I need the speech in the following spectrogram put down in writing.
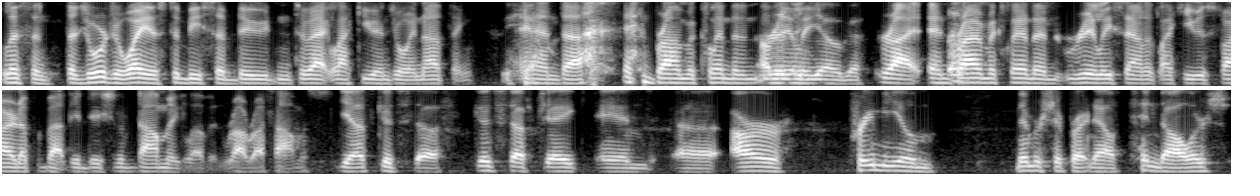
listen, the Georgia way is to be subdued and to act like you enjoy nothing. Yeah, And uh, and Bryan McClendon other really yoga. right, and Bryan McClendon really sounded like he was fired up about the addition of Dominic Lovett, RaRa Thomas. Yeah, that's good stuff. Good stuff, Jake. And uh, our premium membership right now, ten dollars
